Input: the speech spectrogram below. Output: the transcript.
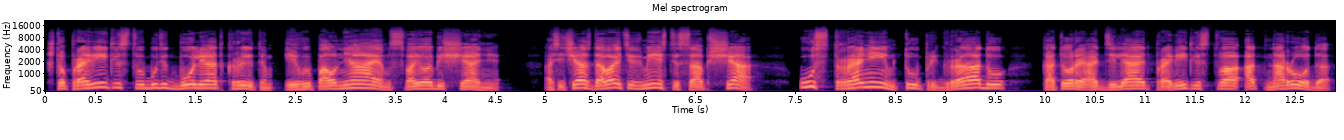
что правительство будет более открытым, и выполняем свое обещание. А сейчас давайте вместе сообща устраним ту преграду, которая отделяет правительство от народа.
